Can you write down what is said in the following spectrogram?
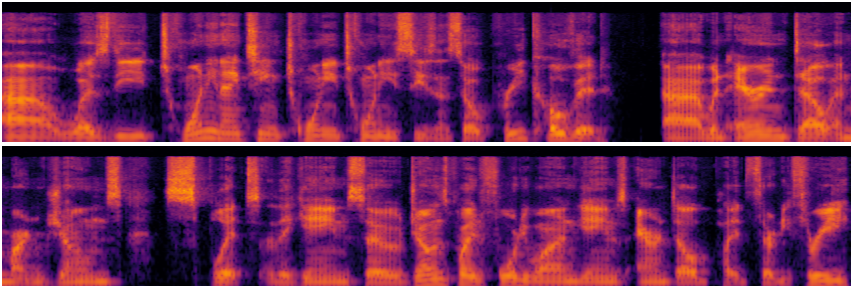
uh, was the 2019-2020 season. So pre-COVID, uh, when Aaron Dell and Martin Jones split the game. So Jones played 41 games, Aaron Dell played 33.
